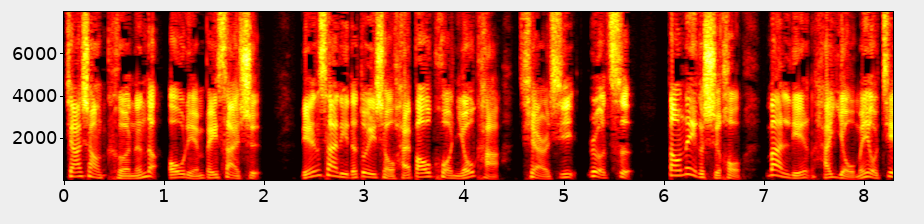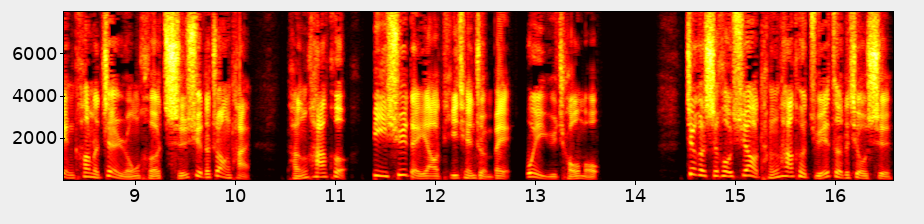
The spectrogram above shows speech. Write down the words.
加上可能的欧联杯赛事，联赛里的对手还包括纽卡、切尔西、热刺。到那个时候，曼联还有没有健康的阵容和持续的状态？滕哈赫必须得要提前准备，未雨绸缪。这个时候需要滕哈赫抉择的就是，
